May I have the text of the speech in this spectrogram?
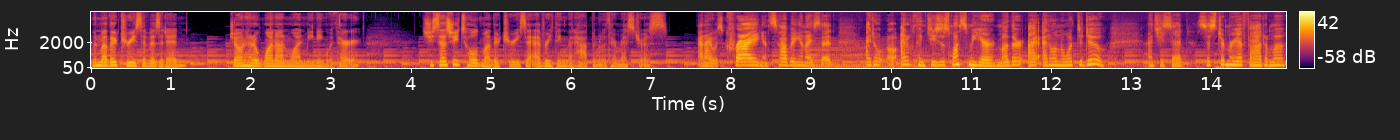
When Mother Teresa visited, Joan had a one on one meeting with her. She says she told Mother Teresa everything that happened with her mistress. And I was crying and sobbing, and I said, I don't know. I don't think Jesus wants me here, Mother. I, I don't know what to do. And she said, Sister Maria Fatima,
